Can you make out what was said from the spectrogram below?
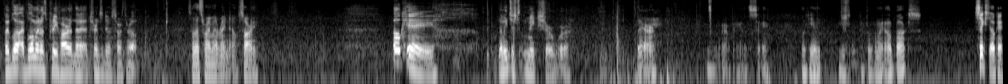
if I blow, I blow my nose pretty hard, and then it turns into a sore throat. So that's where I'm at right now. Sorry. Okay. Let me just make sure we're there. Where are we? Let's see. Looking in, just have to look at my outbox. 60, okay.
